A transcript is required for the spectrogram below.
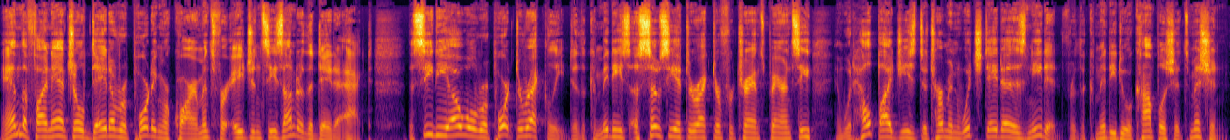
and the financial data reporting requirements for agencies under the Data Act. The CDO will report directly to the committee's Associate Director for Transparency and would help IGs determine which data is needed for the committee to accomplish its mission.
